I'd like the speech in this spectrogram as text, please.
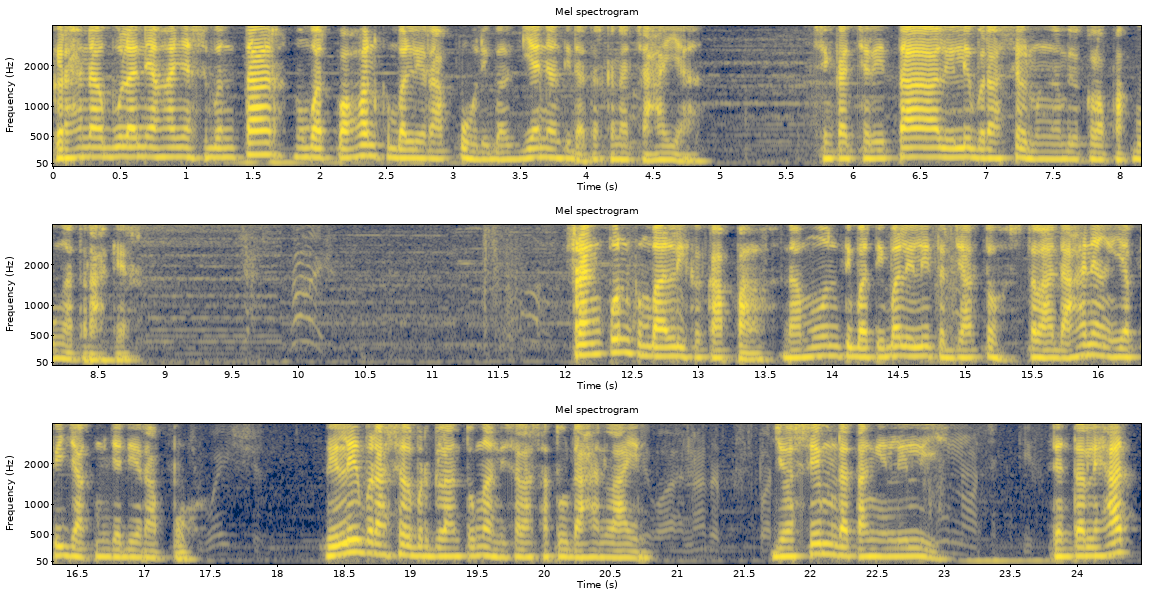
Gerhana bulan yang hanya sebentar membuat pohon kembali rapuh di bagian yang tidak terkena cahaya. Singkat cerita, Lily berhasil mengambil kelopak bunga terakhir. Frank pun kembali ke kapal, namun tiba-tiba Lily terjatuh setelah dahan yang ia pijak menjadi rapuh. Lily berhasil bergelantungan di salah satu dahan lain. Josim mendatangi Lily, dan terlihat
